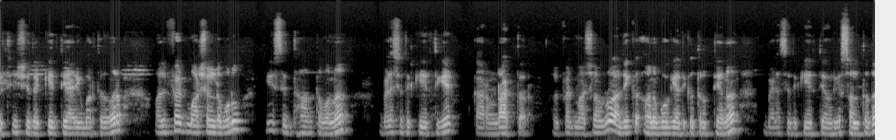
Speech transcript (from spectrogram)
ವಿಶ್ಲೇಷಿಸಿದ ಕೀರ್ತಿ ಯಾರಿಗೆ ಬರ್ತದೆ ಅಂದ್ರೆ ಅಲ್ಫ್ರೆಡ್ ಮಾರ್ಷಲ್ ರವರು ಈ ಸಿದ್ಧಾಂತವನ್ನು ಬೆಳೆಸಿದ ಕೀರ್ತಿಗೆ ಕಾರಣರಾಗ್ತಾರೆ ಅಲ್ಫ್ರೆಡ್ ಮಾರ್ಷಲ್ ಅವರು ಅಧಿಕ ಅನುಭೋಗಿ, ಅಧಿಕ ತೃಪ್ತಿಯನ್ನು ಬೆಳೆಸಿದ ಕೀರ್ತಿ ಅವರಿಗೆ ಸಲ್ತದ.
